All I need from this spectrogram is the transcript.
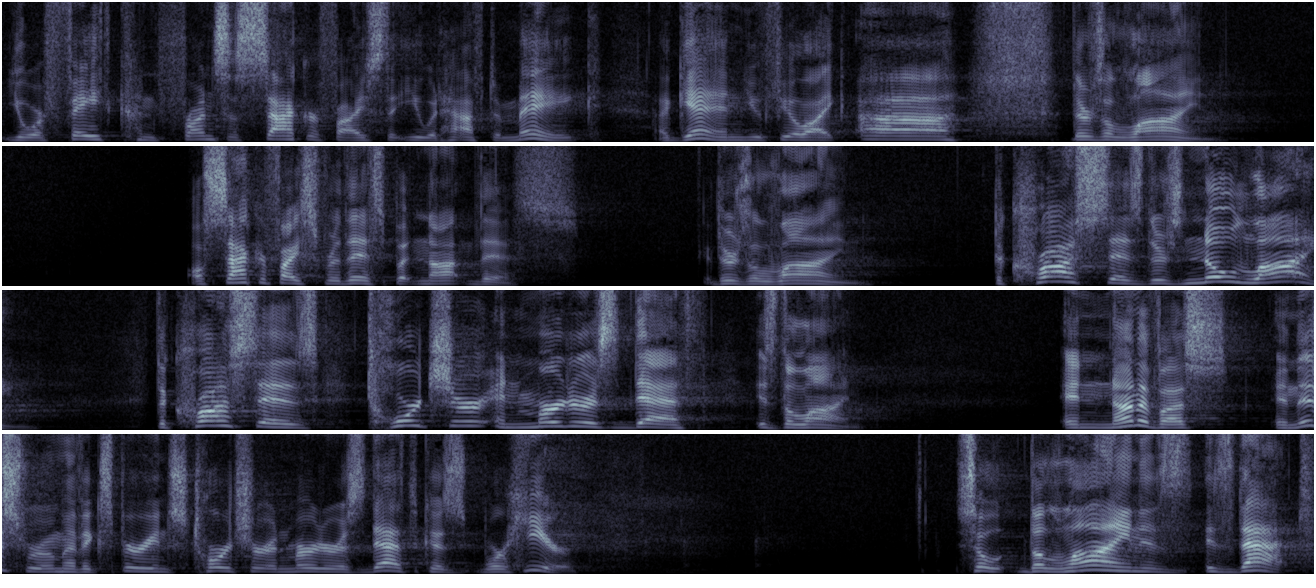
your faith confronts a sacrifice that you would have to make, again, you feel like, ah, uh, there's a line. I'll sacrifice for this, but not this. There's a line. The cross says there's no line. The cross says torture and murderous death is the line. And none of us in this room have experienced torture and murderous death because we're here. So the line is, is that.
